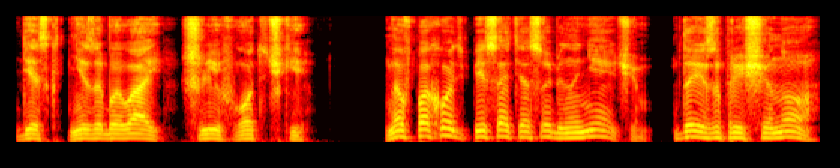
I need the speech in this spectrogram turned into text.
Дескать, не забывай, шли фоточки. Но в походе писать особенно не о чем, да и запрещено.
